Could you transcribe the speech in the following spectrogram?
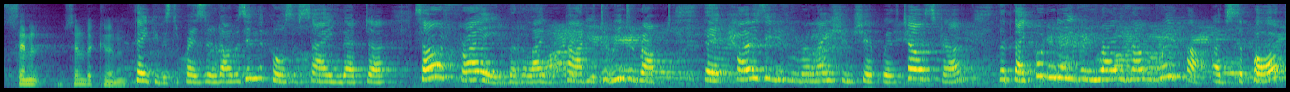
Senator, Senator. Thank you, Mr President. I was in the course of saying that uh, so afraid were the Labor Party to interrupt their cosy little relationship with Telstra that they couldn't even raise a whimper of support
